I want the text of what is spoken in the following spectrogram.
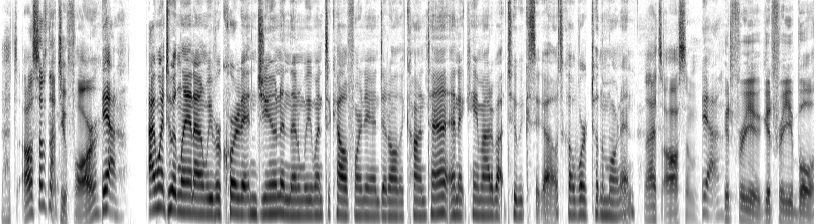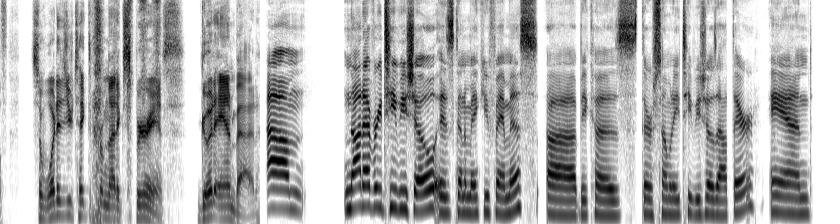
That's oh, so it's not too far. Yeah. I went to Atlanta and we recorded it in June, and then we went to California and did all the content, and it came out about two weeks ago. It's called Work Till the Morning. That's awesome. Yeah. Good for you. Good for you both. So what did you take from that experience? Good and bad. Um, not every TV show is going to make you famous uh, because there's so many TV shows out there, and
